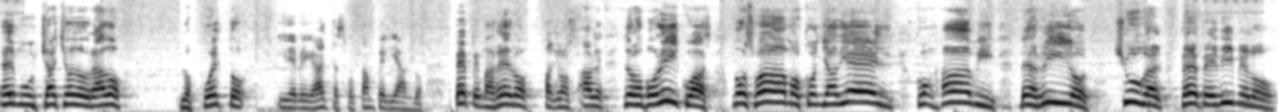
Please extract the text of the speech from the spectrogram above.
El muchacho dorado, los puertos y de Vega Alta se están peleando. Pepe Marrero para que nos hable de los boricuas. Nos vamos con Yadiel, con Javi, Berríos, Sugar. Pepe, dímelo.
